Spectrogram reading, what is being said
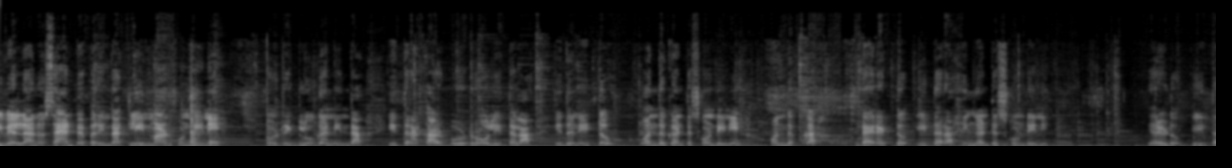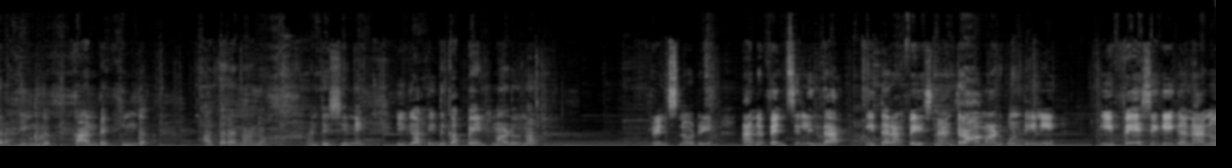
ಇವೆಲ್ಲಾನು ಸ್ಯಾಂಡ್ ಪೇಪರ್ ಇಂದ ಕ್ಲೀನ್ ಮಾಡ್ಕೊಂಡೀನಿ. ನೋಡ್ರಿ ಗ್ಲೂ ಇಂದ ಈ ತರ ಕಾರ್ಡ್ಬೋರ್ಡ್ ರೋಲ್ ಇತ್ತಲ್ಲ, ಇದನ್ನಿಟ್ಟು ಒಂದಕ್ಕೆ ಅಂಟಿಸ್ಕೊಂಡಿನಿ. ಒಂದಕ್ಕೆ ಡೈರೆಕ್ಟ್ ಈ ತರ ಹಿಂಗ್ ಅಂಟಿಸ್ಕೊಂಡಿನಿ. ಎರಡು, ಈ ತರ ಹಿಂಗ, ಕಾಣ್ಬೇಕು ಹಿಂಗ. ಆ ತರ ನಾನು ಅಂಟಿಸೀನಿ ಈಗ ಇದಕ್ಕೆ ಪೇಂಟ್ ಮಾಡೋಣ. ಫ್ರೆಂಡ್ಸ್ ನೋಡ್ರಿ, ನಾನು ಪೆನ್ಸಿಲಿಂದ ಈ ತರ ಫೇಸ್ನ ಡ್ರಾ ಮಾಡ್ಕೊಂಡೀನಿ. ಈ ಫೇಸಿಗೆ ಈಗ ನಾನು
